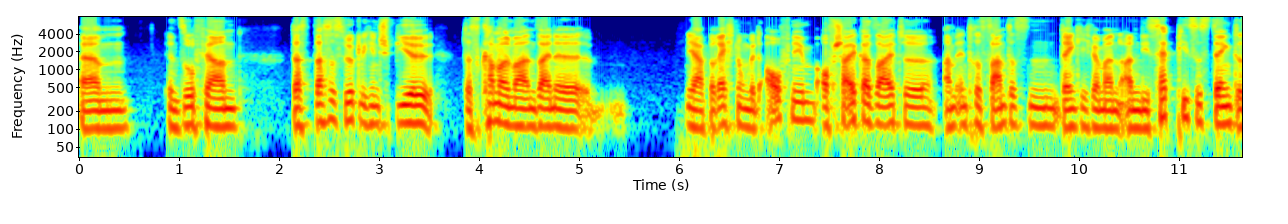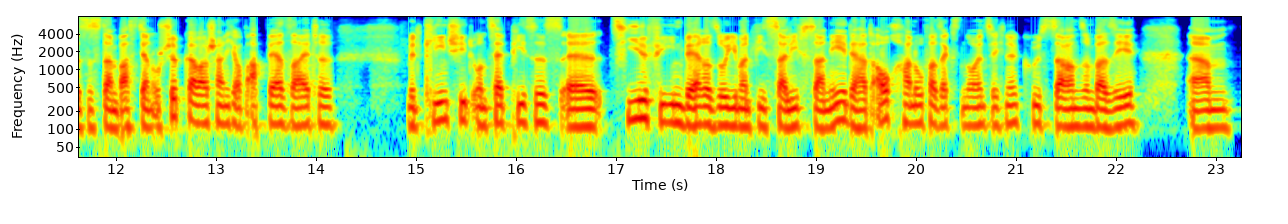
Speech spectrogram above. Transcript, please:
Ähm, insofern, das, das ist wirklich ein Spiel, das kann man mal in seine ja, Berechnung mit aufnehmen. Auf Schalker Seite am interessantesten, denke ich, wenn man an die Set Pieces denkt, ist es dann Bastian Oschipka wahrscheinlich auf Abwehrseite mit Clean Sheet und Set Pieces. Äh, Ziel für ihn wäre so jemand wie Salif Sané, der hat auch Hannover 96, ne? Grüßt Saran Simbase. Ähm,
